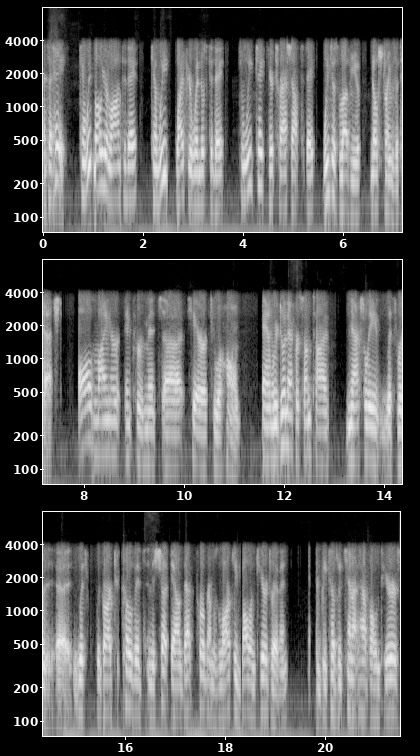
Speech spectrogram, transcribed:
and say, "Hey, can we mow your lawn today? Can we wipe your windows today? Can we take your trash out today? We just love you, no strings attached. All minor improvement uh, care to a home, and we're doing that for some time. Naturally, with re- uh, with regard to COVID and the shutdown, that program is largely volunteer driven, and because we cannot have volunteers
